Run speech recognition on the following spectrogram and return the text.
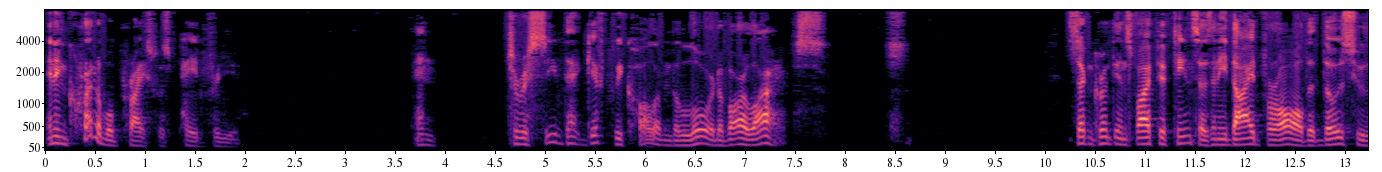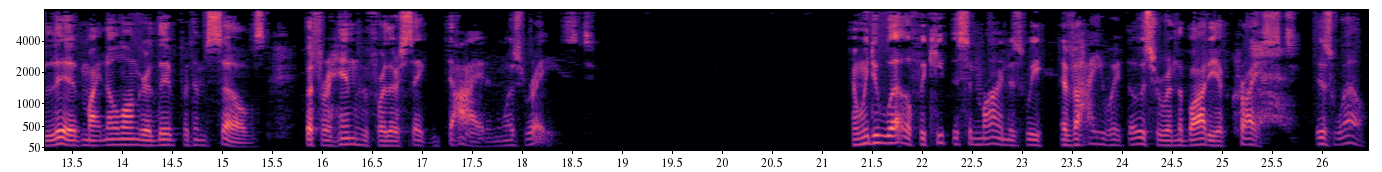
An incredible price was paid for you. And to receive that gift, we call him the Lord of our lives. 2 Corinthians 5:15 says, "And he died for all that those who live might no longer live for themselves, but for him who for their sake died and was raised." And we do well if we keep this in mind as we evaluate those who are in the body of Christ as well.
